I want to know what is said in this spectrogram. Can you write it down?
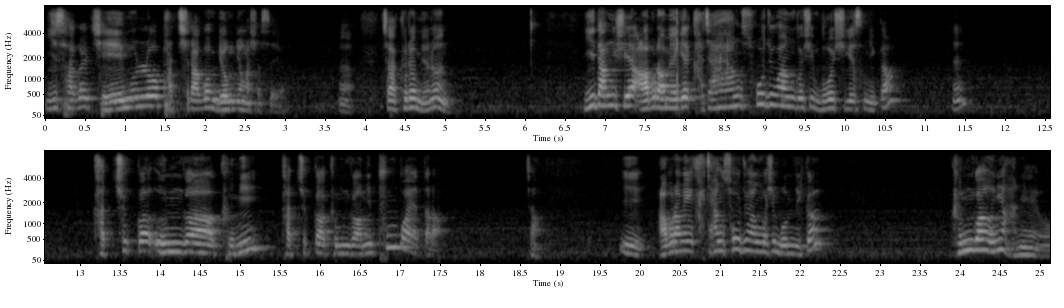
이삭을 제물로 바치라고 명령하셨어요. 어. 자, 그러면은 이 당시에 아브라함에게 가장 소중한 것이 무엇이겠습니까? 예? 가축과 은과 금이 가축과 금과 금이 풍부하였더라. 자, 이 아브라함에게 가장 소중한 것이 뭡니까? 금과 은이 아니에요.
